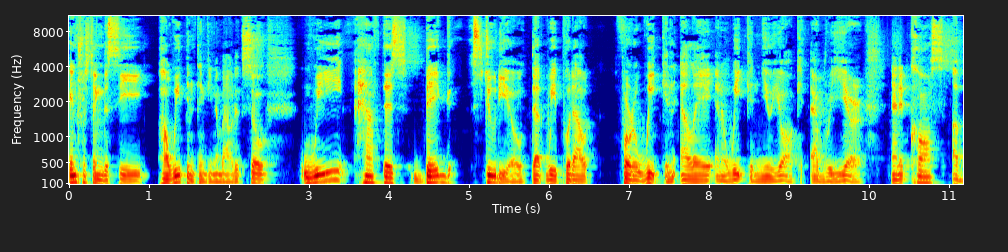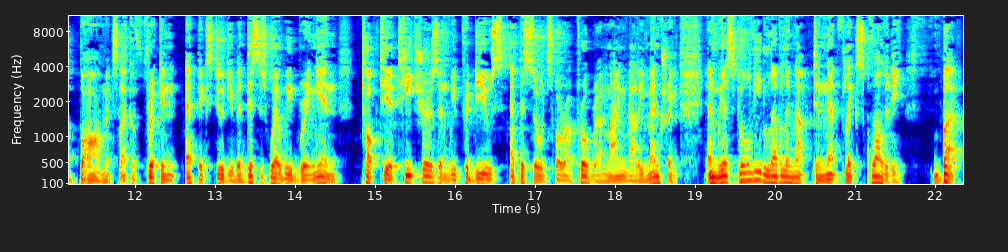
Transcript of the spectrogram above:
interesting to see how we've been thinking about it. So we have this big studio that we put out for a week in LA and a week in New York every year. And it costs a bomb. It's like a freaking epic studio. But this is where we bring in top tier teachers and we produce episodes for our program, Mindvalley Mentoring. And we are slowly leveling up to Netflix quality. But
